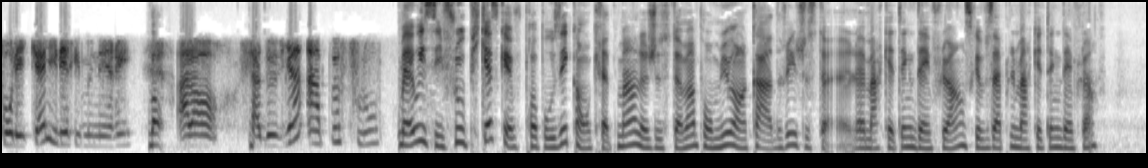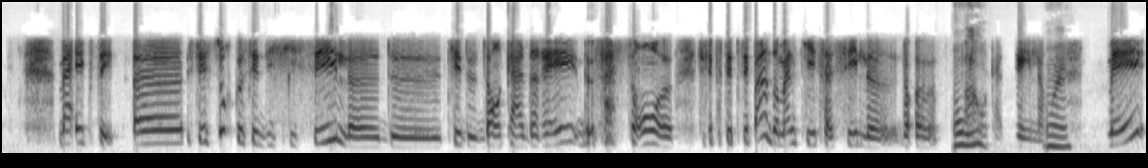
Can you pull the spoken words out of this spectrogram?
pour lesquels il est rémunéré. Bon. Alors, ça devient un peu flou. Ben oui, c'est flou. Puis qu'est-ce que vous proposez concrètement, là, justement, pour mieux encadrer juste euh, le marketing d'influence, que vous appelez le marketing d'influence? Ben, écoutez, euh, c'est sûr que c'est difficile euh, de, de d'encadrer de façon. Euh, c'est, pas un domaine qui est facile euh, oui. à encadrer. Là. Oui. Mais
